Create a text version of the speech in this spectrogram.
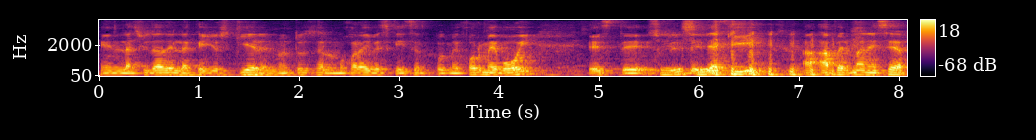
en la ciudad en la que ellos quieren, ¿no? Entonces a lo mejor hay veces que dicen, pues mejor me voy este, de, aquí a, permanecer.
